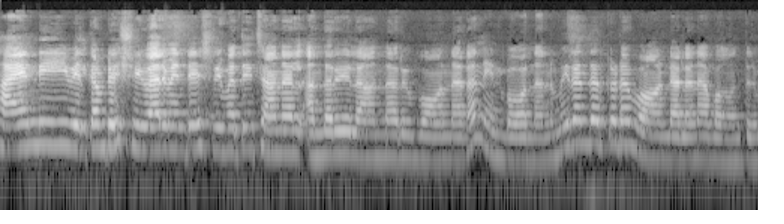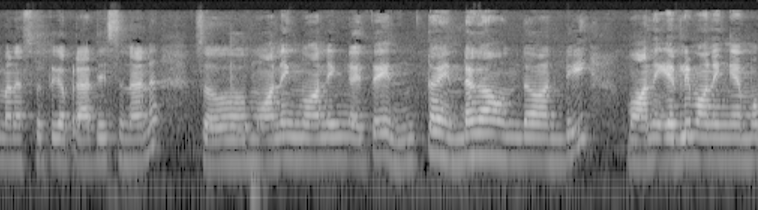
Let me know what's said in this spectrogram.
హాయ్ అండి వెల్కమ్ టు శ్రీవారి వెంటే శ్రీమతి ఛానల్. అందరూ ఎలా ఉన్నారు? బాగున్నారా? నేను బాగున్నాను. మీరందరు కూడా బాగుండాలని ఆ భగవంతుని మనస్ఫూర్తిగా ప్రార్థిస్తున్నాను. సో మార్నింగ్ మార్నింగ్ అయితే ఎంత ఎండగా ఉందో అండి. మార్నింగ్ ఎర్లీ మార్నింగ్ ఏమో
